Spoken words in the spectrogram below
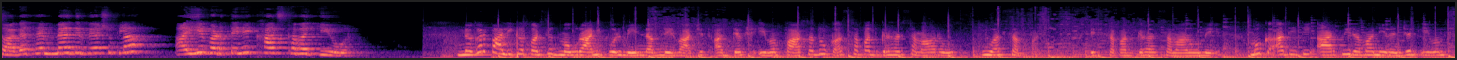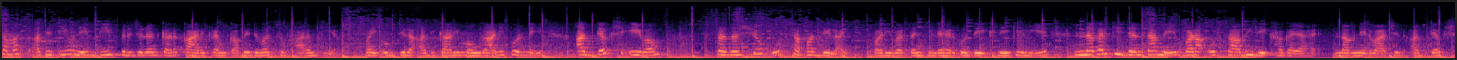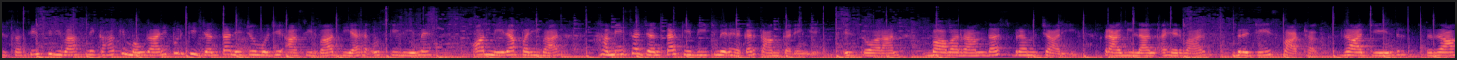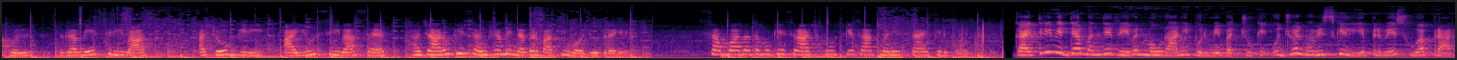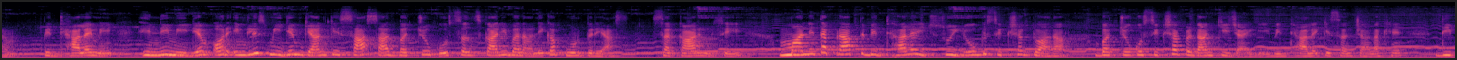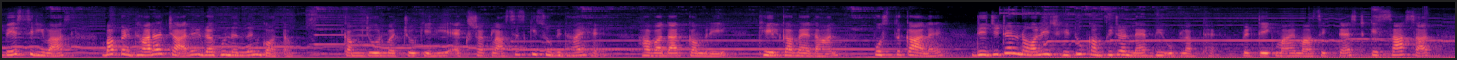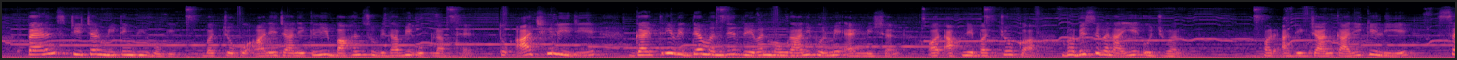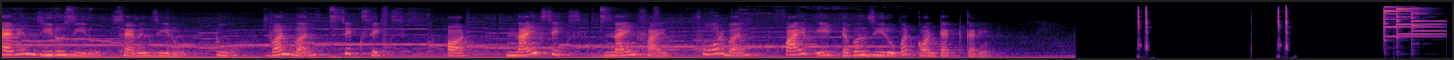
स्वागत है, मैं दिव्या शुक्ला। आइए बढ़ते हैं खास खबर की ओर। नगर पालिका परिषद मऊरानीपुर में नवनिर्वाचित अध्यक्ष एवं पार्षदों का शपथ ग्रहण समारोह हुआ संपन्न। इस शपथ ग्रहण समारोह में मुख्य अतिथि आरपी रमा निरंजन एवं समस्त अतिथियों ने दीप प्रज्वलन कर कार्यक्रम का विधिवत शुभारंभ किया। वहीं उप जिला अधिकारी मऊरानीपुर ने अध्यक्ष एवं सदस्यों को शपथ दिलाई। परिवर्तन की लहर को देखने के लिए नगर की जनता में बड़ा उत्साह भी देखा गया है। नवनिर्वाचित अध्यक्ष शशि श्रीवास ने कहा कि मऊरानीपुर की जनता ने जो मुझे आशीर्वाद दिया है, उसके लिए मैं और मेरा परिवार हमेशा जनता के बीच में रहकर काम करेंगे। इस दौरान बाबा रामदास ब्रह्मचारी, प्रागीलाल अहिरवार, ब्रजेश पाठक, राजेंद्र, राहुल, रमेश श्रीवास, अशोक गिरी, आयुष श्रीवास सहित हज़ारों की संख्या में नगरवासी मौजूद रहे। संवाददाता मुकेश राजपूत के साथ मनीष नायक की रिपोर्ट। गायत्री विद्या मंदिर रेवन मऊरानीपुर में बच्चों के उज्जवल भविष्य के लिए प्रवेश हुआ प्रारंभ। विद्यालय में हिंदी मीडियम और इंग्लिश मीडियम ज्ञान के साथ साथ बच्चों को संस्कारी बनाने का पूर्ण प्रयास। सरकार से मान्यता प्राप्त विद्यालय सुयोग्य शिक्षक द्वारा बच्चों को शिक्षा प्रदान की जाएगी। विद्यालय के संचालक हैं दीपेश श्रीवास व प्रधानाचार्य रघुनंदन गौतम। कमज़ोर बच्चों के लिए एक्स्ट्रा क्लासेस की सुविधाएँ हैं। हवादार कमरे खेल का मैदान, पुस्तकालय डिजिटल नॉलेज हेतु कंप्यूटर लैब भी उपलब्ध है। प्रत्येक माह मासिक टेस्ट के साथ साथ पेरेंट्स टीचर मीटिंग भी होगी। बच्चों को आने जाने के लिए वाहन सुविधा भी उपलब्ध है। तो आज ही लीजिए गायत्री विद्या मंदिर रेवन मऊरानीपुर में एडमिशन और अपने बच्चों का भविष्य बनाइए उज्जवल। और अधिक जानकारी के लिए seven zero zero seven zero two one one six six और nine six nine five four one five eight double zero पर कॉन्टैक्ट करें।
